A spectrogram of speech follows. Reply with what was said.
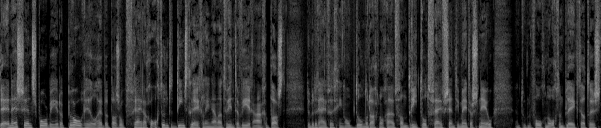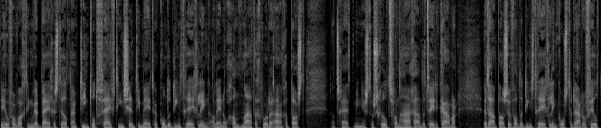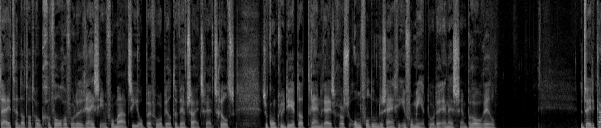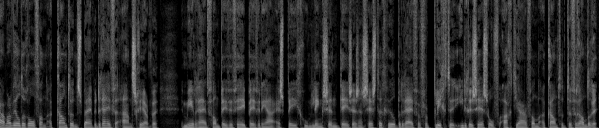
De NS en spoorbeheerder ProRail hebben pas op vrijdagochtend de dienstregeling aan het winterweer aangepast. De bedrijven gingen op donderdag nog uit van 3 tot 5 centimeter sneeuw. En toen de volgende ochtend bleek dat de sneeuwverwachting werd bijgesteld naar 10 tot 15 centimeter, kon de dienstregeling alleen nog handmatig worden aangepast. Dat schrijft minister Schultz van Haga aan de Tweede Kamer. Het aanpassen van de dienstregeling kostte daardoor veel tijd... en dat had ook gevolgen voor de reisinformatie op bijvoorbeeld de website, schrijft Schultz. Ze concludeert dat treinreizigers onvoldoende zijn geïnformeerd door de NS en ProRail. De Tweede Kamer wil de rol van accountants bij bedrijven aanscherpen. Een meerderheid van PVV, PvdA, SP, GroenLinks en D66 wil bedrijven verplichten iedere zes of acht jaar van accountant te veranderen.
